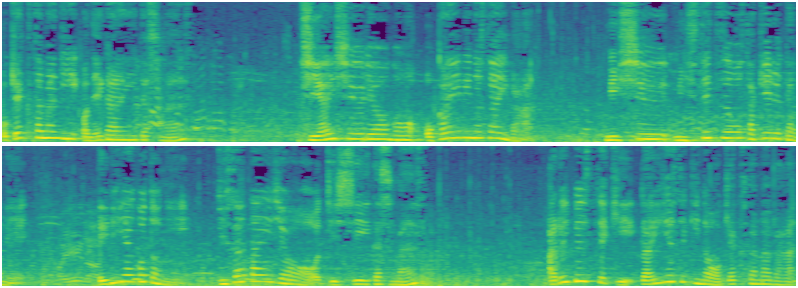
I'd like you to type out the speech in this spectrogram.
お客様にお願いいたします。試合終了後お帰りの際は密集密接を避けるためエリアごとに時差退場を実施いたします。アルプス席外野席のお客様は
